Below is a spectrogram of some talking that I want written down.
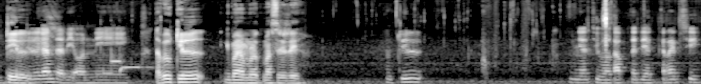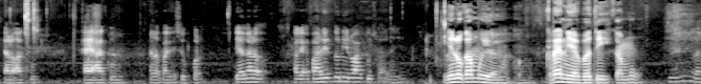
Udil. Udil kan dari Onyx. Tapi Udil gimana menurut Mas Riri? Udil punya jiwa kapten dia keren sih kalau aku kayak aku kalau pakai support. Dia kalau pakai Valir tuh niru aku soalnya. Niru kamu ya? Keren ya berarti kamu. Inilah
